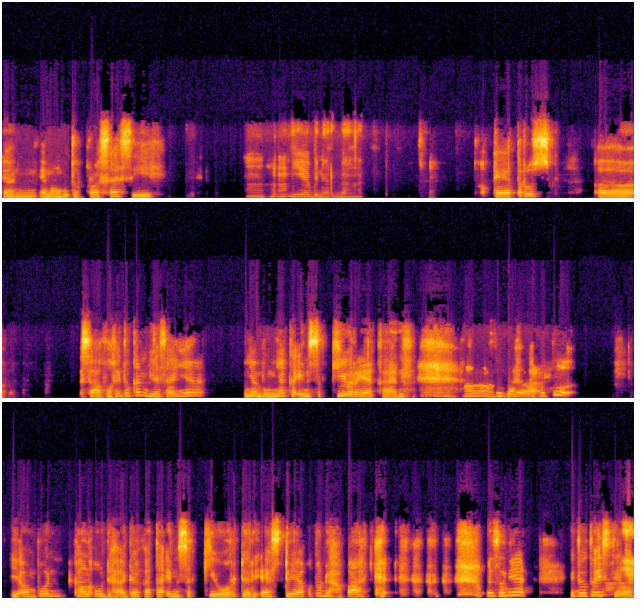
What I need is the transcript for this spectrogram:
Dan emang butuh proses sih. Mm-hmm, iya benar banget. Oke terus uh, self love itu kan biasanya nyambungnya ke insecure ya kan. Hmm, Sumpah yeah. aku tuh ya ampun kalau udah ada kata insecure dari SD aku tuh udah pakai. Maksudnya itu tuh istilah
